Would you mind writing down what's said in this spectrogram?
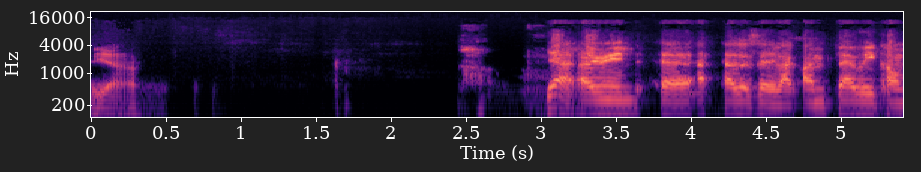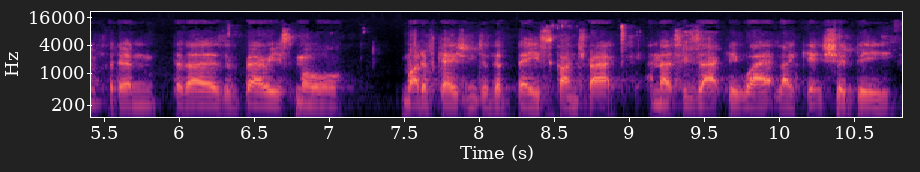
Yeah. Yeah, I mean, uh, as I say, like I'm very confident that that is a very small modification to the base contract, and that's exactly where like it should be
